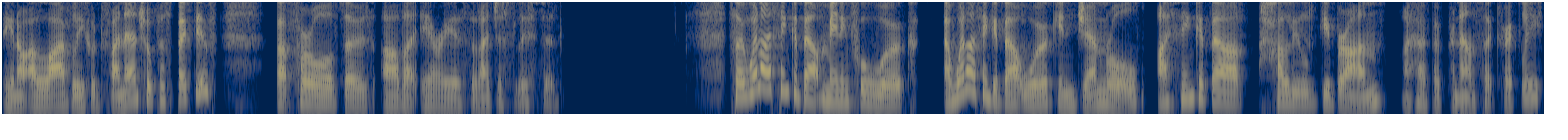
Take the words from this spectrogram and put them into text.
you know, a livelihood financial perspective, but for all of those other areas that I just listed. So when I think about meaningful work, and when I think about work in general, I think about Halil Gibran. I hope I pronounced that correctly.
